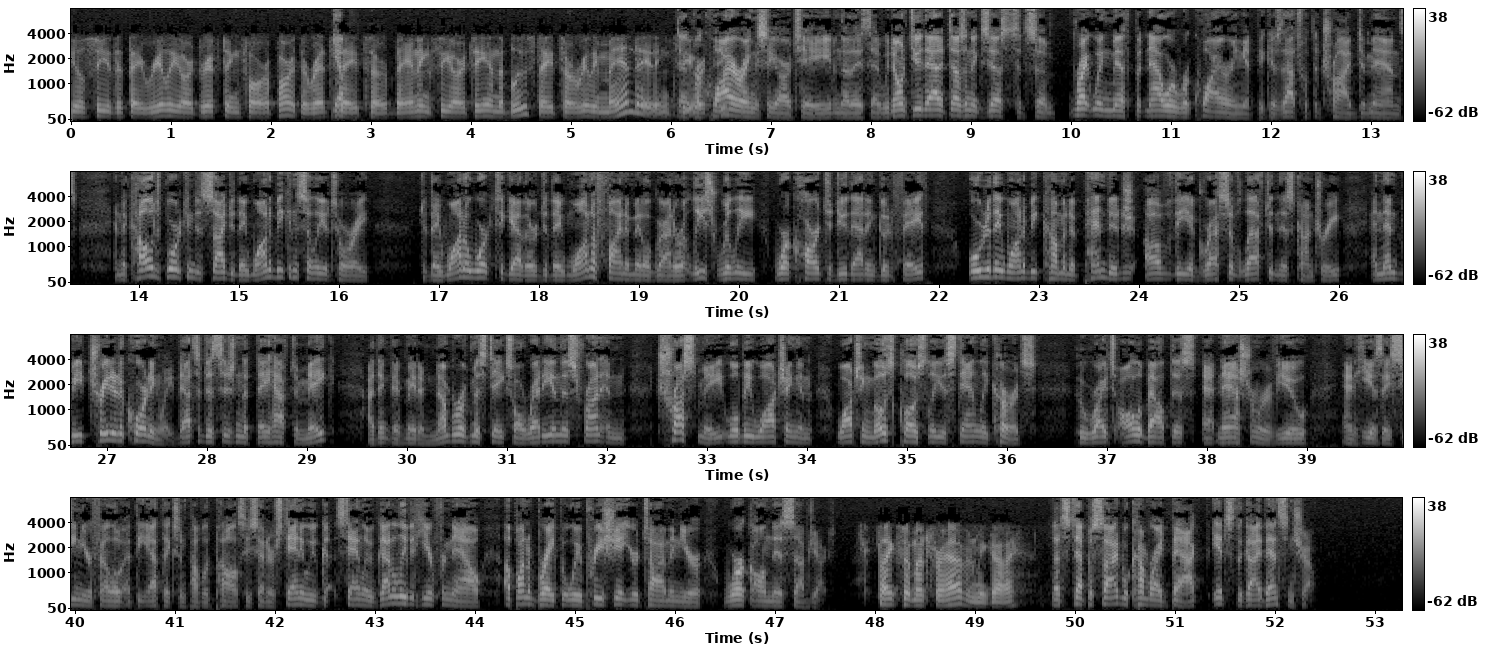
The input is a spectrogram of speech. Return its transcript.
you'll see that they really are drifting far apart. The red Yep. states are banning CRT, and the blue states are really mandating They're CRT. requiring CRT, even though they said we don't do that, it doesn't exist, it's a right wing myth, but now we're requiring it because that's what the tribe demands. And the College Board can decide do they want to be conciliatory? Do they want to work together? Do they want to find a middle ground or at least really work hard to do that in good faith? Or do they want to become an appendage of the aggressive left in this country and then be treated accordingly? That's a decision that they have to make. I think they've made a number of mistakes already in this front, and trust me, we'll be watching and watching most closely is Stanley Kurtz, who writes all about this at National Review, and he is a senior fellow at the Ethics and Public Policy Center. Stanley, we've got, Stanley, we've got to leave it here for now, up on a break, but we appreciate your time and your work on this subject. Thanks so much for having me, Guy. Let's step aside. We'll come right back. It's the Guy Benson Show.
